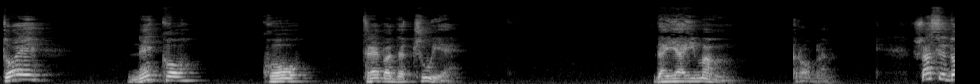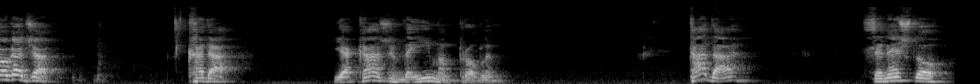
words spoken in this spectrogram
To je neko ko treba da čuje da ja imam problem. Šta se događa kada ja kažem da imam problem? Tada se nešto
